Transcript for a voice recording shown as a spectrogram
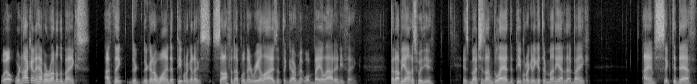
Well, we're not going to have a run on the banks. I think they're, they're going to wind up, people are going to soften up when they realize that the government will bail out anything. But I'll be honest with you, as much as I'm glad that people are going to get their money out of that bank, I am sick to death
